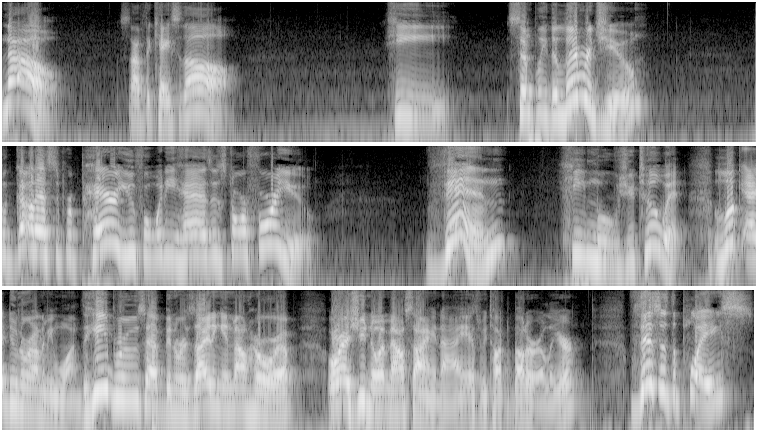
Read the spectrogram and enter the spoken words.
No, it's not the case at all. He simply delivered you, but God has to prepare you for what He has in store for you. Then He moves you to it. Look at Deuteronomy 1. The Hebrews have been residing in Mount Horeb, or as you know, at Mount Sinai, as we talked about earlier. This is the place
